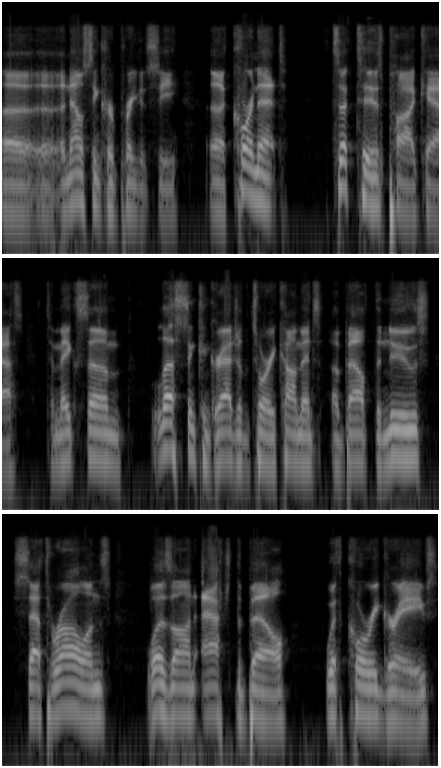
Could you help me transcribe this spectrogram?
uh, uh, announcing her pregnancy, uh, Cornette took to his podcast to make some less than congratulatory comments about the news. Seth Rollins was on After the Bell with Corey Graves.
